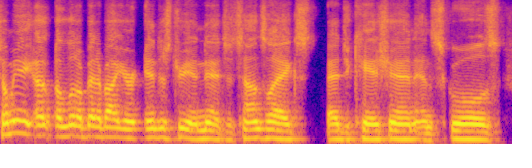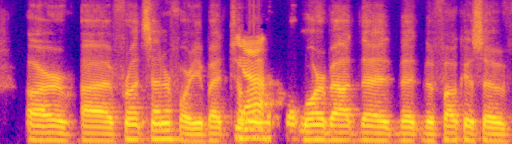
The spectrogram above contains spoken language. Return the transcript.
tell me a, a, little bit about your industry and niche. It sounds like education and schools are uh, front center for you, but tell yeah. me a little bit more about the, the, the focus of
